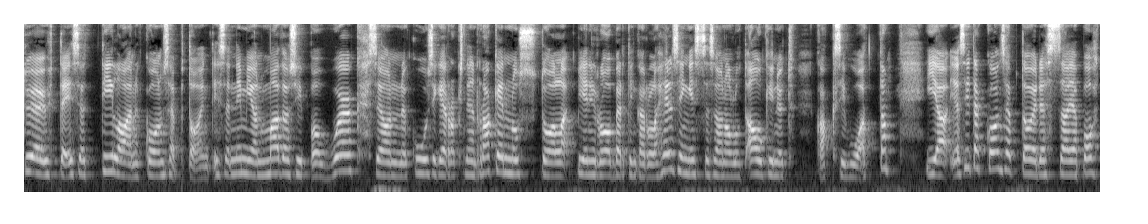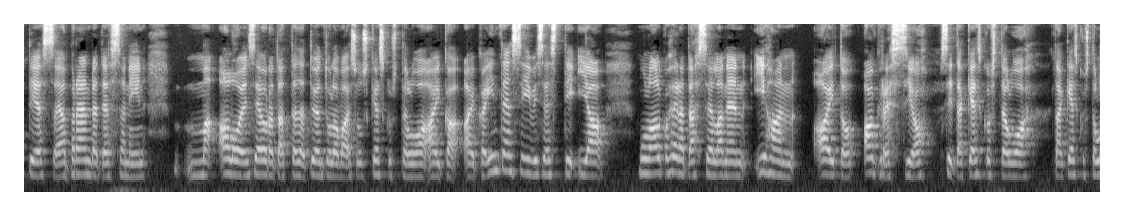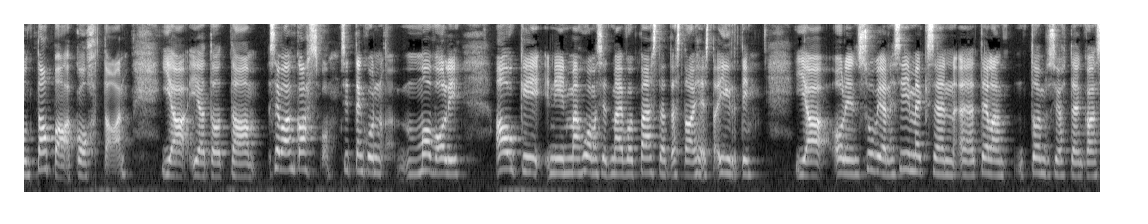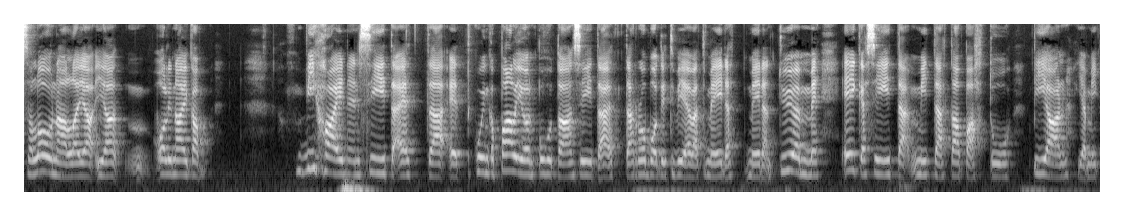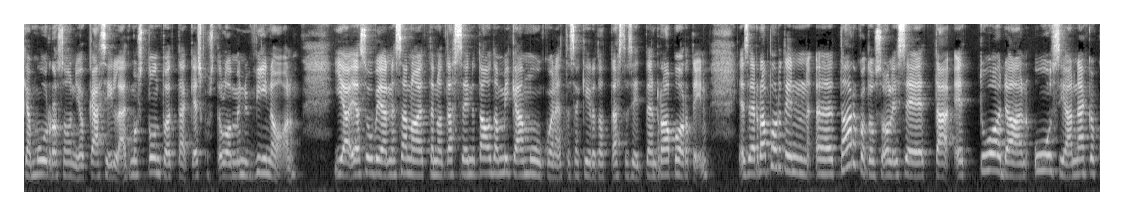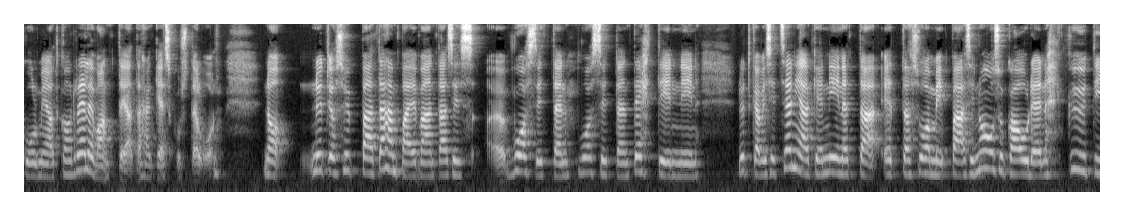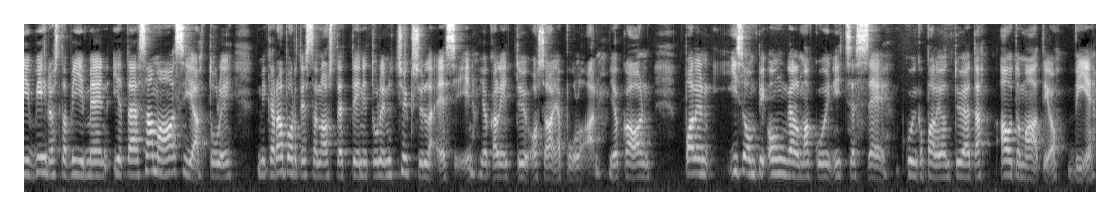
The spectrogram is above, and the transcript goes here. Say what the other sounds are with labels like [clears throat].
työyhteisötilan konseptointi. Sen nimi on Mothership of Work. Se on kuusikerroksinen rakennus tuolla Pieni Robertin kadulla Helsingissä. Se on ollut auki nyt kaksi vuotta. Ja, ja sitä konseptoidessa ja pohtiessa ja brändätessä, niin mä aloin seurata tätä työn tulevaisuuskeskustelua aika, aika intensiivisesti ja mulla alkoi herätä sellainen ihan aito aggressio sitä keskustelua tai keskustelun tapaa kohtaan. Ja, ja tota, se vaan kasvo. Sitten kun MOV oli auki, niin mä huomasin, että mä en voi päästä tästä aiheesta irti. Ja olin Suvian Siimeksen Telan toimitusjohtajan kanssa lounaalla ja, ja olin aika vihainen siitä, että, että kuinka paljon puhutaan siitä, että robotit vievät meidät, meidän työmme, eikä siitä, mitä tapahtuu pian ja mikä murros on jo käsillä. Et musta tuntuu, että tämä keskustelu on mennyt vinoon. Ja, ja Suvianne sanoi, että no tässä ei nyt auta mikään muu kuin, että sä kirjoitat tästä sitten raportin. Ja sen raportin äh, tarkoitus oli se, että et tuodaan uusia näkökulmia, jotka on relevantteja tähän keskusteluun. No nyt jos hyppää tähän päivään, tämä siis äh, vuosi sitten, vuosi sitten tehtiin, niin nyt kävi sitten sen jälkeen niin, että, että Suomi pääsi nousukauden kyytiin vihdosta viimein, ja tämä sama asia tuli, mikä raportissa nostettiin, niin tuli nyt syksyllä esiin, joka liittyy osaajapulaan, joka on paljon isompi ongelma kuin itse se, kuinka paljon työtä automaatio vie.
